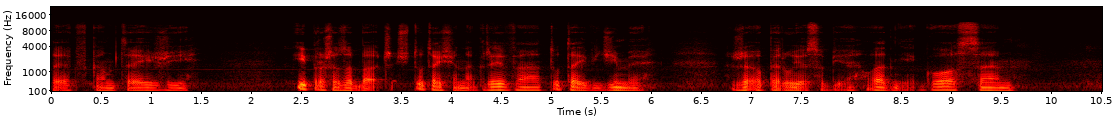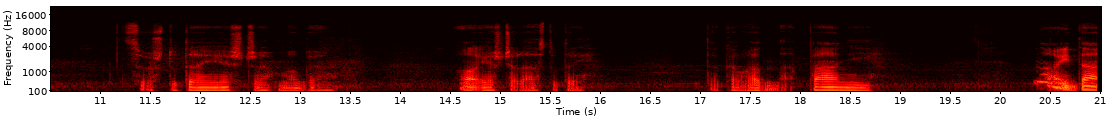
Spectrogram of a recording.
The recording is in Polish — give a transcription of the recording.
tak jak w Camtasia. I proszę zobaczyć, tutaj się nagrywa, tutaj widzimy, że operuje sobie ładnie głosem. Cóż tutaj jeszcze mogę? O, jeszcze raz tutaj taka ładna pani. No i da.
